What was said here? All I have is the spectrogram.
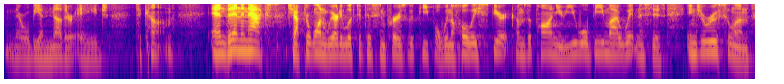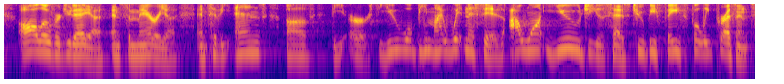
And there will be another age to come. And then in Acts chapter 1, we already looked at this in prayers of the people. When the Holy Spirit comes upon you, you will be my witnesses in Jerusalem, all over Judea and Samaria, and to the ends of the earth. You will be my witnesses. I want you, Jesus says, to be faithfully present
